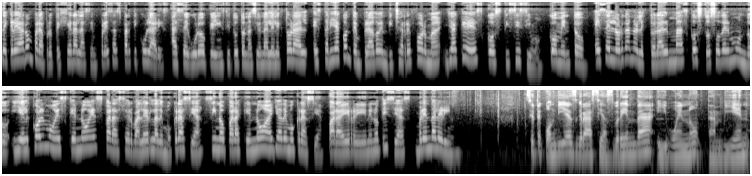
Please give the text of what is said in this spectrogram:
se crearon para proteger a las empresas particulares. Aseguró que el Instituto Nacional Electoral estaría contemplado en dicha reforma, ya que es costisísimo. Comentó, es el órgano electoral más costoso del mundo y el colmo es que no es para hacer valer la democracia, sino para que no haya democracia. Para RN Noticias, Brenda Lerín. 7 con 10, gracias Brenda. Y bueno, también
